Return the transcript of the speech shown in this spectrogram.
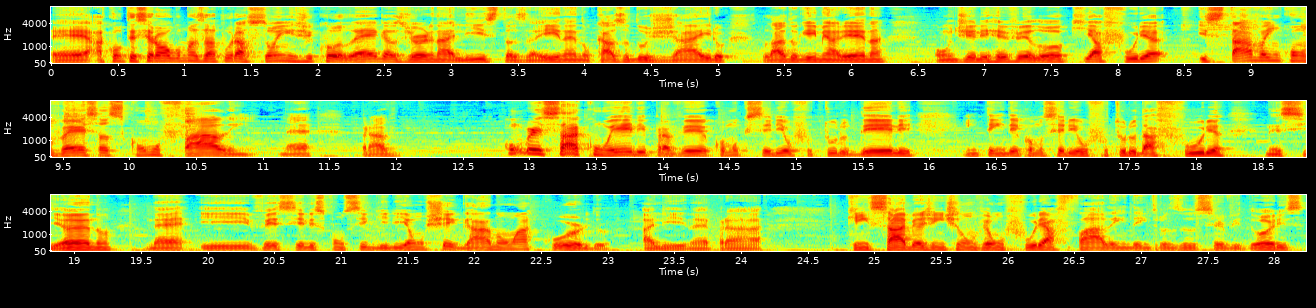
é, aconteceram algumas apurações de colegas jornalistas aí, né? No caso do Jairo, lá do Game Arena, onde ele revelou que a Fúria estava em conversas com o Fallen, né? Para conversar com ele para ver como que seria o futuro dele, entender como seria o futuro da Fúria nesse ano, né? E ver se eles conseguiriam chegar num acordo ali, né? Para quem sabe a gente não vê um Fúria Fallen dentro dos servidores.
